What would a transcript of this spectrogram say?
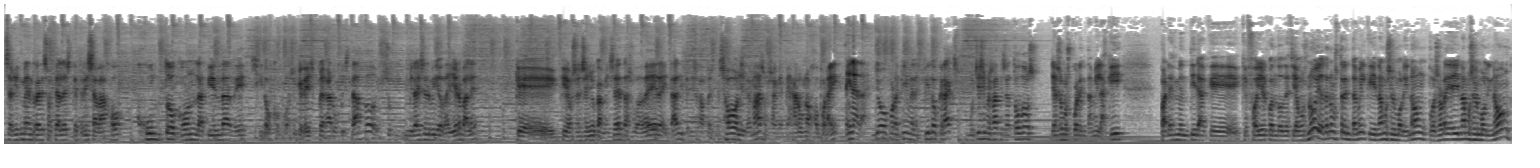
seguidme en redes sociales que tenéis abajo junto con la tienda de Siroco. Por si queréis pegar un vistazo, miráis el vídeo de ayer, ¿vale? Que, os enseño camiseta, sudadera y tal, y tenéis gafas de sol y demás, o sea que pegar un ojo por ahí. Y nada, yo por aquí me despido, cracks, muchísimas gracias a todos, ya somos 40.000 aquí, parece mentira que, fue ayer cuando decíamos, no, ya tenemos 30.000 que llenamos el Molinón, pues ahora ya llenamos el Molinón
